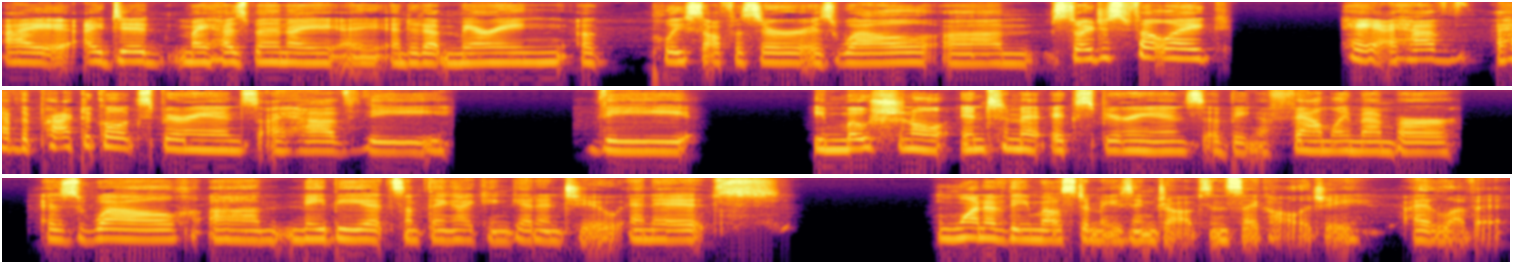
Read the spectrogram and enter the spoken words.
I, I did, my husband, I, I ended up marrying a police officer as well. Um, so I just felt like hey, I have, I have the practical experience. I have the, the emotional, intimate experience of being a family member as well. Um, maybe it's something I can get into and it's one of the most amazing jobs in psychology. I love it.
